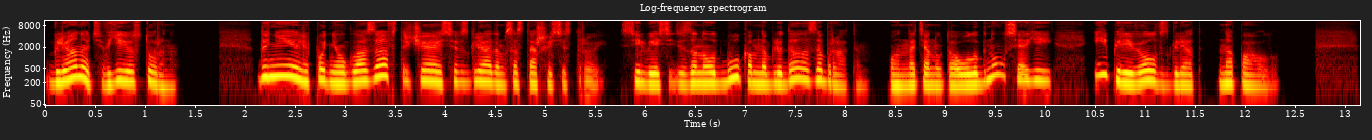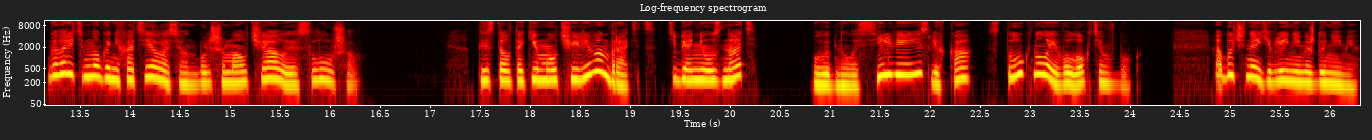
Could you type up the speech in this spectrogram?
глянуть в ее сторону. Даниэль поднял глаза, встречаясь взглядом со старшей сестрой. Сильвия, сидя за ноутбуком, наблюдала за братом. Он натянуто улыбнулся ей и перевел взгляд на Паулу. Говорить много не хотелось, он больше молчал и слушал. «Ты стал таким молчаливым, братец? Тебя не узнать?» Улыбнулась Сильвия и слегка стукнула его локтем в бок. Обычное явление между ними,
